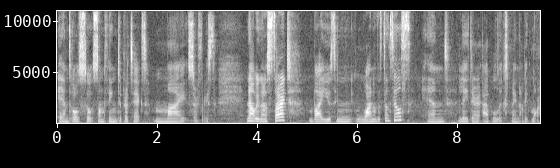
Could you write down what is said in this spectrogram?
and also something to protect my surface. Now we're going to start by using one of the stencils and later I will explain a bit more.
